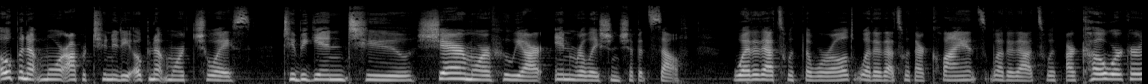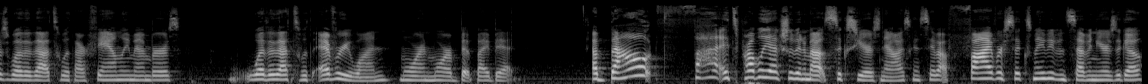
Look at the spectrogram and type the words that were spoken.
open up more opportunity, open up more choice to begin to share more of who we are in relationship itself whether that's with the world whether that's with our clients whether that's with our coworkers whether that's with our family members whether that's with everyone more and more bit by bit. About five it's probably actually been about 6 years now. I was going to say about 5 or 6 maybe even 7 years ago.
